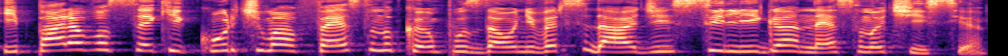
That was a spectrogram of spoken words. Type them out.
E para você que curte uma festa no campus da universidade, se liga nessa notícia.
